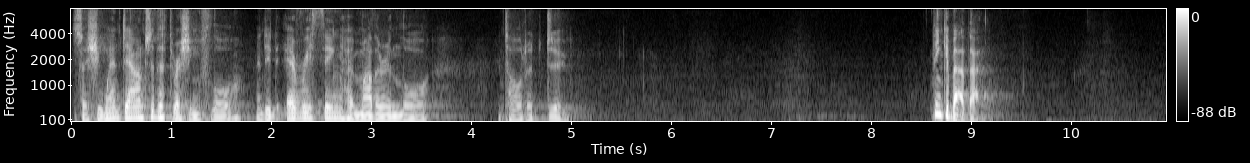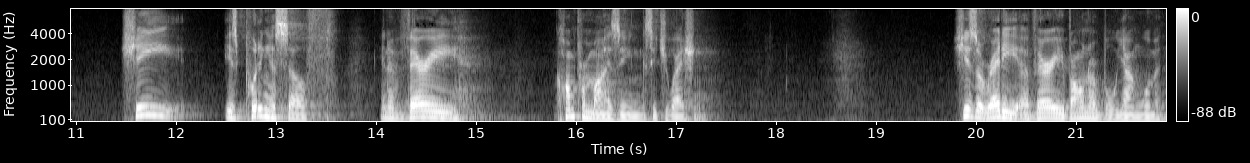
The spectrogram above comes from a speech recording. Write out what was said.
So she went down to the threshing floor and did everything her mother in law told her to do. Think about that. She is putting herself in a very compromising situation. She's already a very vulnerable young woman.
